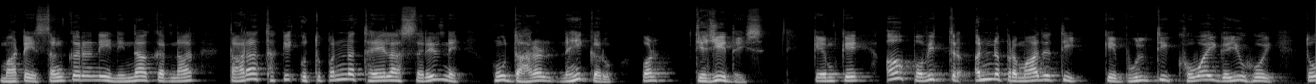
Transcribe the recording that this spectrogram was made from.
માટે શંકરની નિંદા કરનાર તારા થકી ઉત્પન્ન થયેલા શરીરને હું ધારણ નહીં કરું, પણ ત્યજી દઈશ. કેમ કે અપવિત્ર અન્ન પ્રમાદથી કે ભૂલથી ખોવાઈ ગયું હોય તો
